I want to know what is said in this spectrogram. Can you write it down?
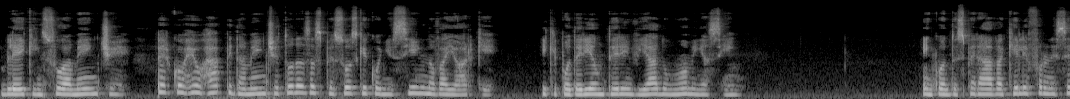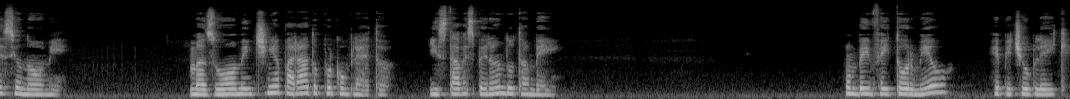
Blake, em sua mente, percorreu rapidamente todas as pessoas que conhecia em Nova York e que poderiam ter enviado um homem assim. Enquanto esperava que ele fornecesse o nome. Mas o homem tinha parado por completo e estava esperando também. Um benfeitor meu? repetiu Blake,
